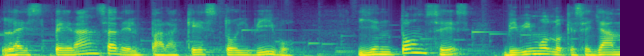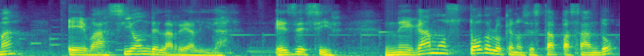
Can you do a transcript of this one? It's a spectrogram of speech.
la esperanza del para qué estoy vivo. Y entonces vivimos lo que se llama evasión de la realidad. Es decir, negamos todo lo que nos está pasando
